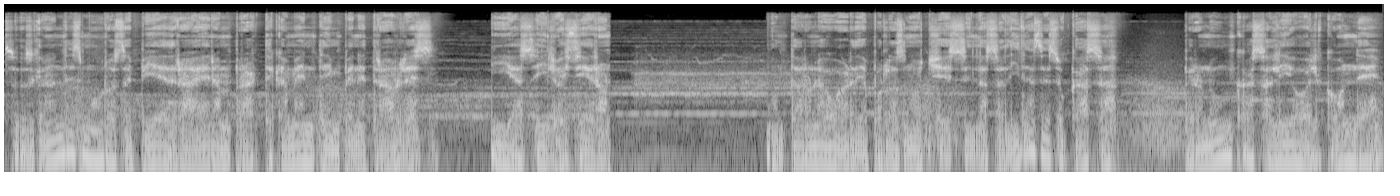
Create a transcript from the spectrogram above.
sus grandes muros de piedra eran prácticamente impenetrables. Y así lo hicieron. Montaron la guardia por las noches en las salidas de su casa, pero nunca salió el conde.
